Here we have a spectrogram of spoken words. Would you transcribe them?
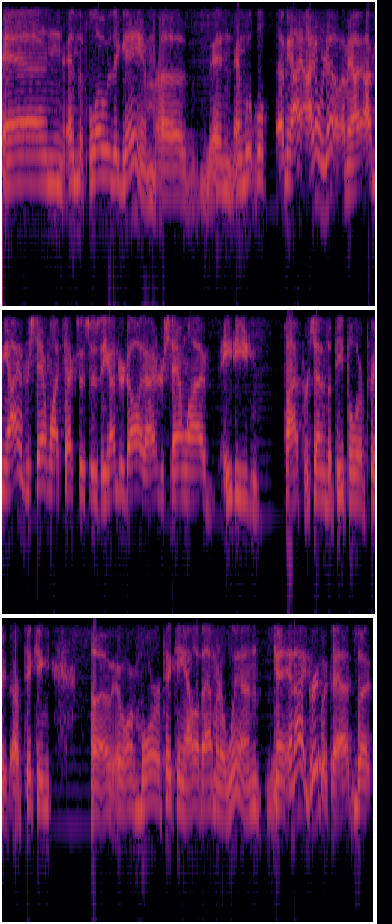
And and the flow of the game, uh, and and we'll, we'll, I mean, I, I don't know. I mean, I, I mean, I understand why Texas is the underdog. I understand why 85 percent of the people are are picking uh, or more are picking Alabama to win, and I agree with that. But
